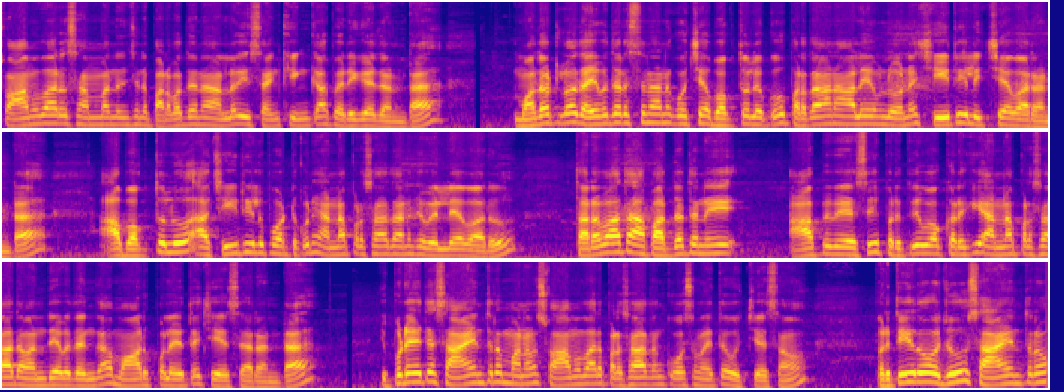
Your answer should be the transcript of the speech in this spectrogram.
స్వామివారికి సంబంధించిన పర్వదినాల్లో ఈ సంఖ్య ఇంకా పెరిగేదంట. మొదట్లో దైవ దర్శనానికి వచ్చే భక్తులకు ప్రధాన ఆలయంలోనే చీటీలు ఇచ్చేవారంట. ఆ భక్తులు ఆ చీటీలు పట్టుకుని అన్నప్రసాదానికి వెళ్ళేవారు. తర్వాత ఆ పద్ధతిని ఆపివేసి ప్రతి ఒక్కరికి అన్నప్రసాదం అందే విధంగా మార్పులు అయితే చేశారంట. ఇప్పుడైతే సాయంత్రం మనం స్వామివారి ప్రసాదం కోసం అయితే వచ్చేసాం. ప్రతిరోజు సాయంత్రం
